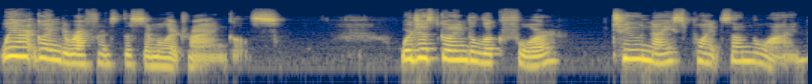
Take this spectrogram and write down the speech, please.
we aren't going to reference the similar triangles. We're just going to look for two nice points on the line,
